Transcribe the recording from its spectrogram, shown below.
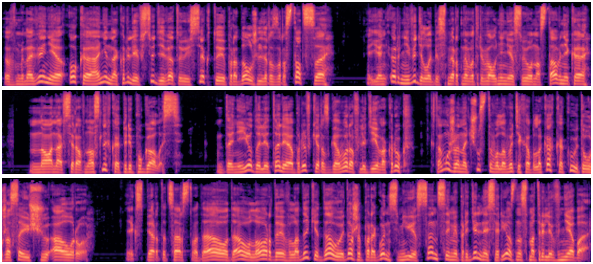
В мгновение ока они накрыли всю девятую секту и продолжили разрастаться. Янь-Эр не видела бессмертного треволнения своего наставника, но она все равно слегка перепугалась. До нее долетали обрывки разговоров людей вокруг, к тому же она чувствовала в этих облаках какую-то ужасающую ауру. Эксперты царства Дао, Дао-лорды, владыки Дао и даже парагон семьи эссенциями предельно серьезно смотрели в небо.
